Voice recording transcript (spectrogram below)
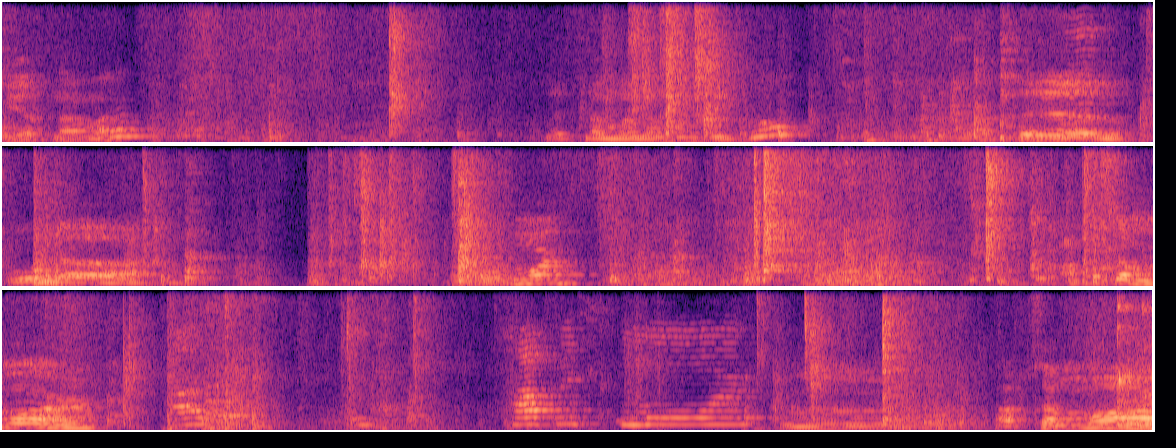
Biyat naman. Biyat naman ang bibig ko. Hotel, cola. What more? Some more. Mm, up some more.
